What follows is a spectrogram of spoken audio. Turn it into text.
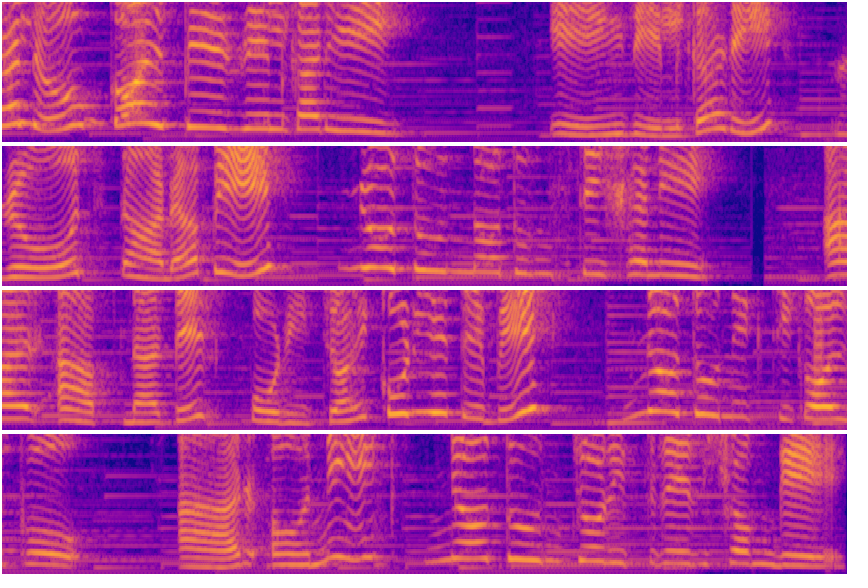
গেল গল্পের রেলগাড়ি। এই রেলগাড়ি রোজ দাঁড়াবে নতুন নতুন স্টেশনে আর আপনাদের পরিচয় করিয়ে দেবে নতুন একটি গল্প আর অনেক নতুন চরিত্রের সঙ্গে।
